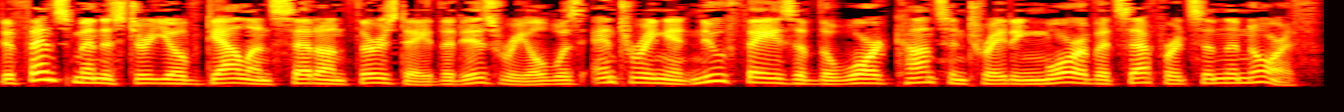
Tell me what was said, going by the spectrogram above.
Defense Minister Yoav Gallant said on Thursday that Israel was entering a new phase of the war, concentrating more of its efforts in the north.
